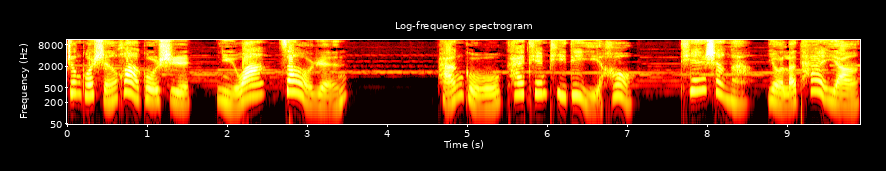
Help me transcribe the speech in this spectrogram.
中国神话故事：女娲造人。盘古开天辟地以后，天上啊有了太阳、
